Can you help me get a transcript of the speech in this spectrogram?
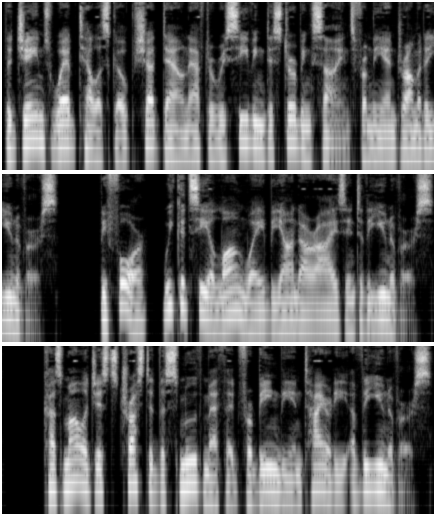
the James Webb Telescope shut down after receiving disturbing signs from the Andromeda universe. Before, we could see a long way beyond our eyes into the universe. Cosmologists trusted the smooth method for being the entirety of the universe.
